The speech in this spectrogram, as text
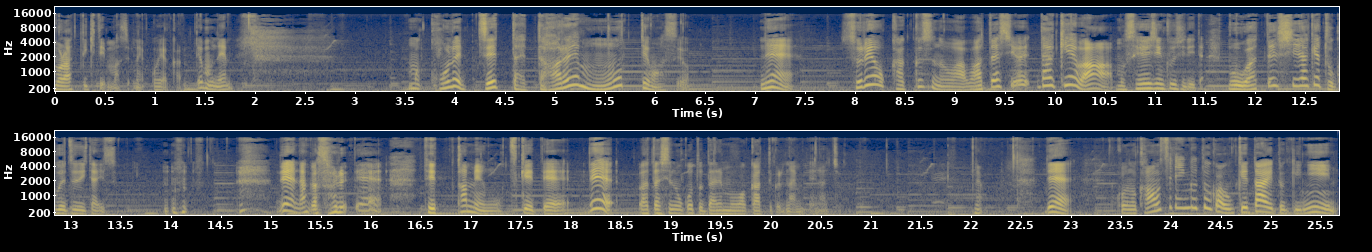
もらってきてますよね、親から。でもね、まあこれ絶対誰も持ってますよ。ねえ。それを隠すのは私だけはもう成人君子でいたい。もう私だけ特別でいたいです。で、なんかそれで、鉄仮面をつけて、で、私のこと誰も分かってくれないみたいになっちゃう。ね、で、このカウンセリングとかを受けたい時に、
